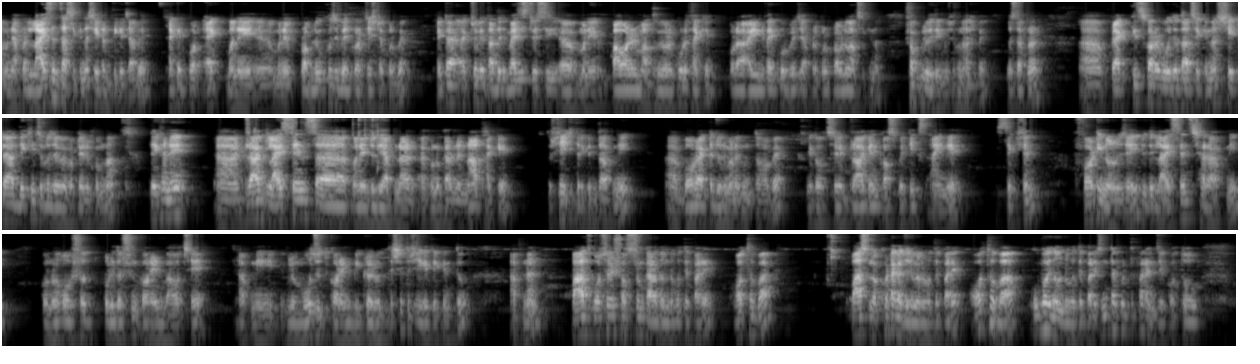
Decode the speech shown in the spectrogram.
মানে আপনার লাইসেন্স আছে কিনা সেটার দিকে যাবে। একের পর এক মানে মানে প্রবলেম খুঁজে বের করার চেষ্টা করবে। এটা অ্যাকচুয়ালি তাদের ম্যাজিস্ট্রেসি মানে পাওয়ারের মাধ্যমে ওরা করে থাকে। ওরা আইডেন্টিফাই করবে যে আপনার কোনো প্রবলেম আছে কিনা। সবগুলোই দেখবে যখন আসবে। জাস্ট আপনার প্র্যাকটিস করার বৈধতা আছে কিনা, সেটা দেখে চলে যাবে ব্যাপারটা এরকম না। তো এখানে ড্রাগ লাইসেন্স মানে যদি আপনার কোনো কারণে না থাকে, তো সেই ক্ষেত্রে কিন্তু আপনি বড় একটা জরিমানা গুনতে হবে। এটা হচ্ছে ড্রাগ অ্যান্ড কসমেটিক্স আইনের সেকশন ফোরটিন অনুযায়ী যদি লাইসেন্স ছাড়া আপনি কোনো ঔষধ পরিদর্শন করেন বা হচ্ছে আপনি এগুলো মজুদ করেন বিক্রয়ের উদ্দেশ্যে, তো সেক্ষেত্রে কিন্তু আপনার পাঁচ বছরের সশ্রম কারাদণ্ড হতে পারে, অথবা পাঁচ লক্ষ টাকা জরিমানা হতে পারে, অথবা উভয় দণ্ড হতে পারে। চিন্তা করতে পারেন যে কত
